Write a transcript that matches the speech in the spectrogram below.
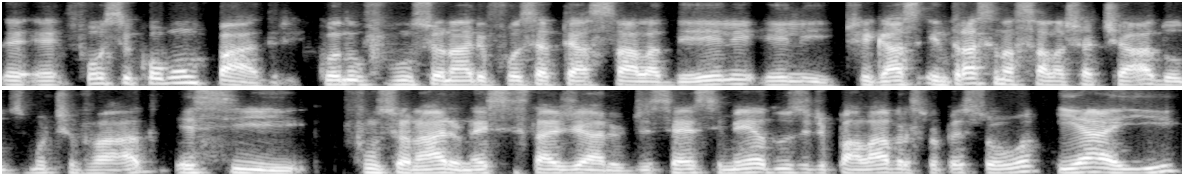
é, é, fosse como um padre. Quando o funcionário fosse até a sala dele, ele chegasse, entrasse na sala chateado ou desmotivado, esse funcionário, né, esse estagiário, dissesse meia dúzia de palavras para a pessoa, e aí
